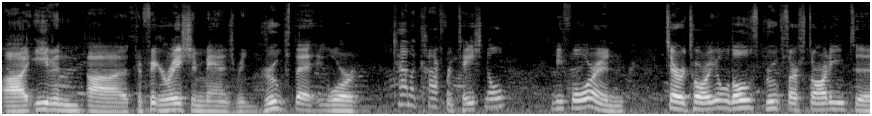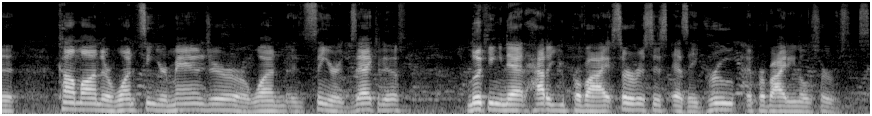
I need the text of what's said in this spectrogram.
uh, even uh, configuration management groups that were kind of confrontational before and territorial. Those groups are starting to come under one senior manager or one senior executive looking at how do you provide services as a group and providing those services.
